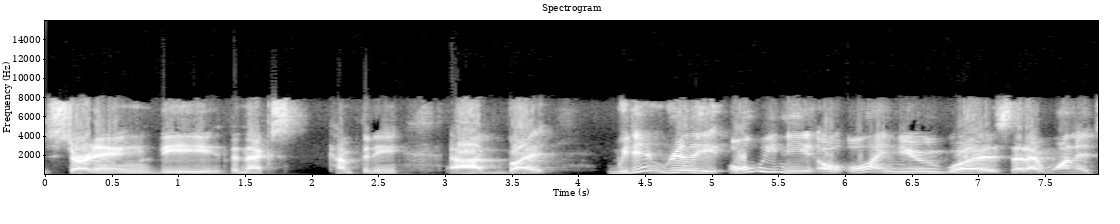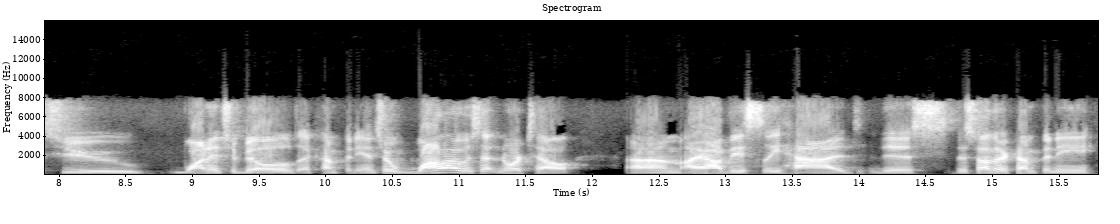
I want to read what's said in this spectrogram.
starting the the next company. Uh, but we didn't really all we need all, all, i knew was that i wanted to wanted to build a company. And so while i was at nortel um, i obviously had this this other company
